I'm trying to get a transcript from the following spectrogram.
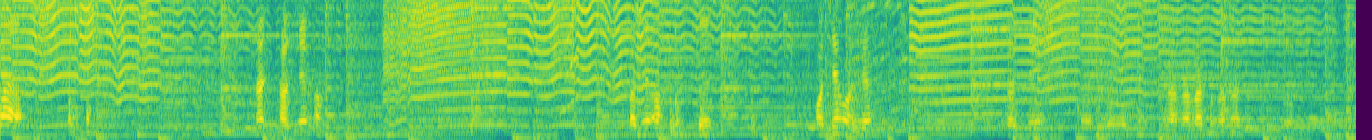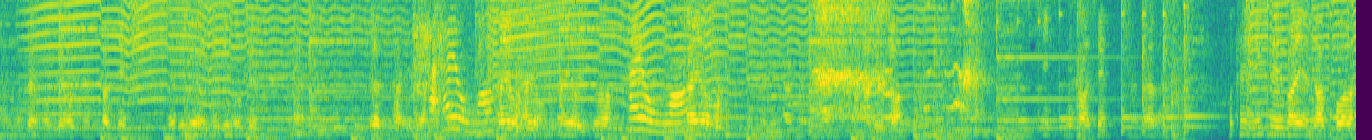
来了，来小心啊，小心啊，对，往前往前，小心小心。小心啊，慢慢走慢慢走，OK OK OK，小心，没事没有小心 OK，再踩一下，还还有吗？还有还有还有一个，还有吗？还有，你看你看，马上就到，行，你放心，来来来，OK，您可以把眼罩脱了。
